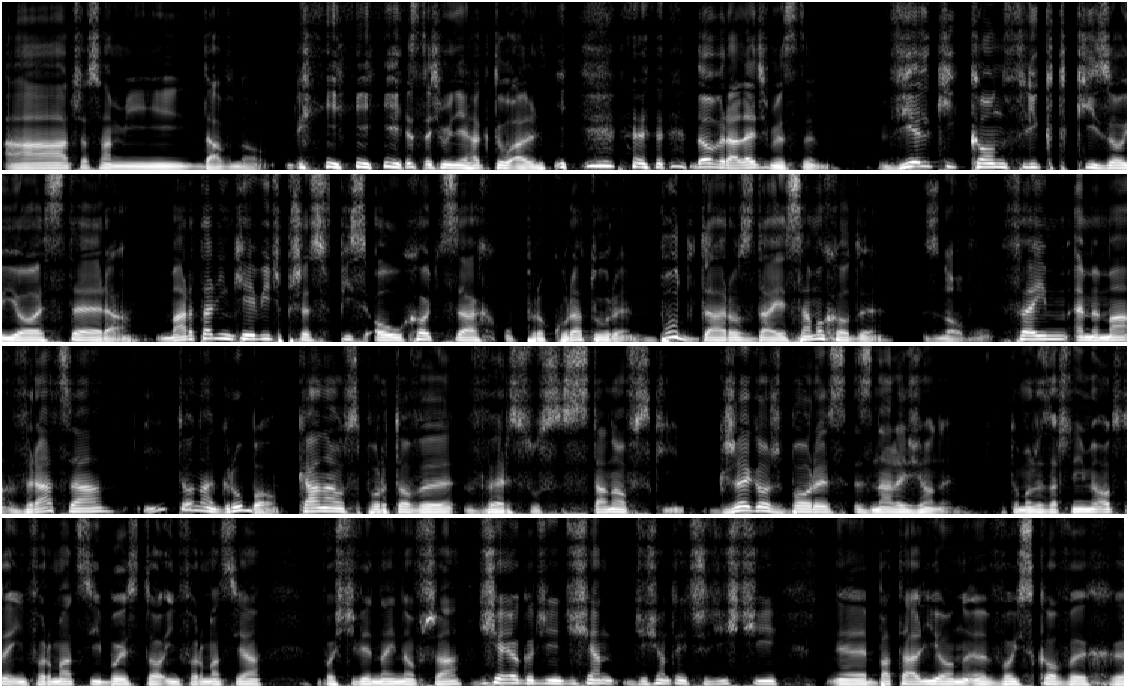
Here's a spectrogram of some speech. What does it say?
a czasami dawno jesteśmy nieaktualni. Dobra, lećmy z tym. Wielki konflikt Kizo i Oestera. Marta Linkiewicz przez wpis o uchodźcach u prokuratury. Budda rozdaje samochody. Znowu. Fame MMA wraca i to na grubo. Kanał sportowy versus Stanowski. Grzegorz Borys znaleziony. To może zacznijmy od tej informacji, bo jest to informacja właściwie najnowsza. Dzisiaj o godzinie 10.30 e, batalion wojskowych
